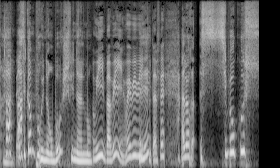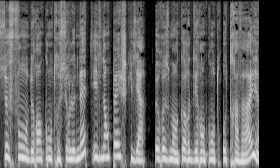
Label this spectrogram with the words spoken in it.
C'est comme pour une embauche finalement. oui, bah oui, oui, oui, oui, tout à fait. Alors, si beaucoup se font de rencontres sur le net, il n'empêche qu'il y a heureusement encore des rencontres au travail,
